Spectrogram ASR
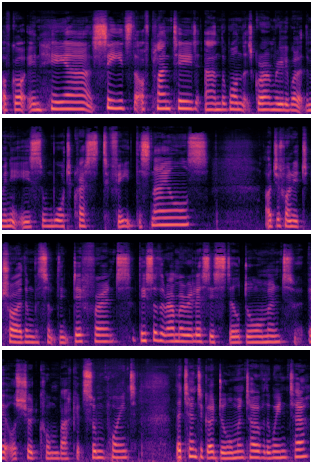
I've got in here seeds that I've planted, and the one that's growing really well at the minute is some watercress to feed the snails. I just wanted to try them with something different. This other amaryllis is still dormant. It should come back at some point. They tend to go dormant over the winter.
